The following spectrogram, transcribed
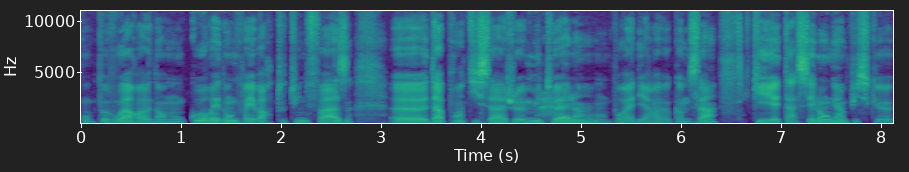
qu'on peut voir dans mon cours et donc il va y avoir toute une phase d'apprentissage mutuel, hein, on pourrait dire comme ça, qui est assez longue hein, puisqu'il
